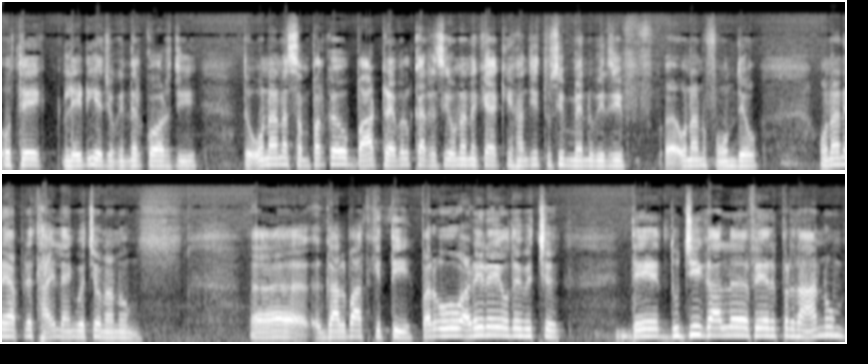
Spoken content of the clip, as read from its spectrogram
ਉੱਥੇ ਲੇਡੀ ਹੈ ਜੋਗਿੰਦਰ ਕੌਰ ਜੀ, ਤੇ ਉਹਨਾਂ ਨਾਲ ਸੰਪਰਕ ਉਹ ਬਾਹਰ ਟਰੈਵਲ ਕਰ ਰਹੇ ਸੀ। ਉਹਨਾਂ ਨੇ ਕਿਹਾ ਕਿ ਹਾਂਜੀ, ਤੁਸੀਂ ਮੈਨੂੰ ਵੀ ਜੀ ਉਹਨਾਂ ਨੂੰ ਫੋਨ ਦਿਓ। ਉਹਨਾਂ ਨੇ ਆਪਣੇ ਥਾਈ ਲੈਂਗੁਏਜ 'ਚ ਉਹਨਾਂ ਨੂੰ ਗੱਲਬਾਤ ਕੀਤੀ, ਪਰ ਉਹ ਅੜੇ ਰਹੇ ਉਹਦੇ ਵਿੱਚ। ਤੇ ਦੂਜੀ ਗੱਲ ਫਿਰ ਪ੍ਰਧਾਨ ਨੂੰ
